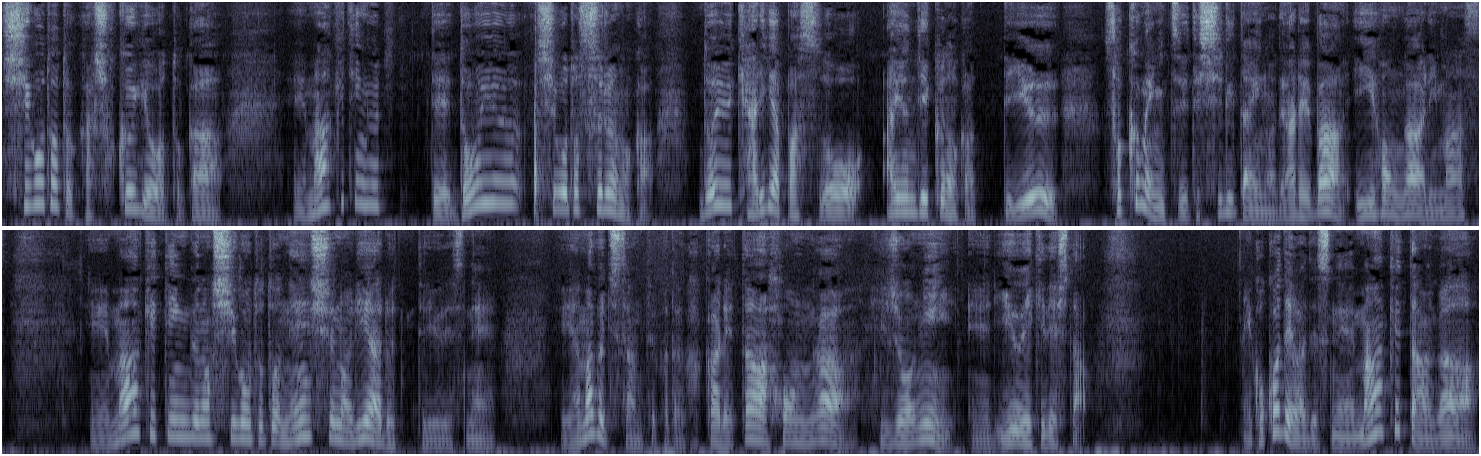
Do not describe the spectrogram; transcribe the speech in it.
仕事とか職業とか、マーケティングってどういう仕事するのか、どういうキャリアパスを歩んでいくのかっていう側面について知りたいのであれば、いい本があります。マーケティングの仕事と年収のリアルっていうですね、山口さんという方が書かれた本が非常に有益でした。ここではですね、マーケターが、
